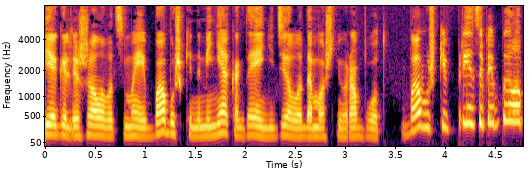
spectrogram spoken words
бегали жаловаться моей бабушке на меня, когда я не делала домашнюю работу. Бабушке, в принципе, было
